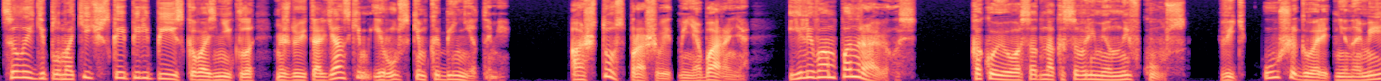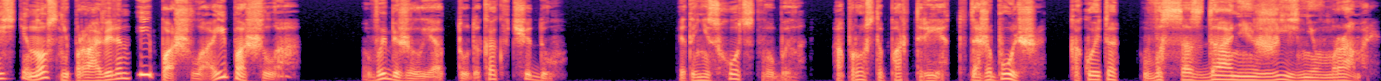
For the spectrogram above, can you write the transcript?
целая дипломатическая переписка возникла между итальянским и русским кабинетами. «А что?» — спрашивает меня барыня. «Или вам понравилось? Какой у вас, однако, современный вкус? Ведь уши, говорит, не на месте, нос неправилен, и пошла, и пошла». Выбежал я оттуда, как в чаду. Это не сходство было, а просто портрет, даже больше, какое-то воссоздание жизни в мраморе.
